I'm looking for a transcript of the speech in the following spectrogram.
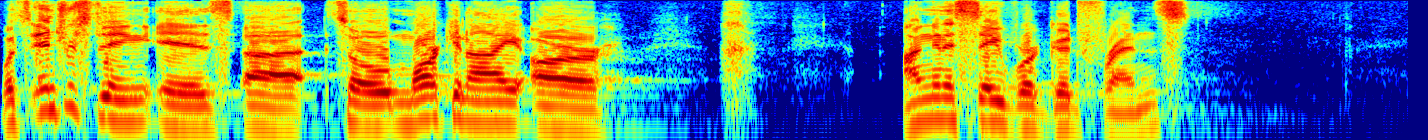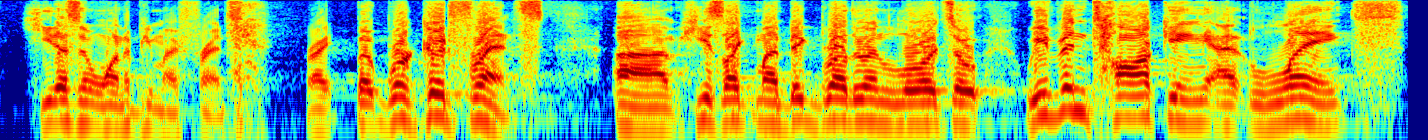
What's interesting is uh, so Mark and I are, I'm going to say we're good friends. He doesn't want to be my friend, right? But we're good friends. Um, he's like my big brother in the Lord. So we've been talking at length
